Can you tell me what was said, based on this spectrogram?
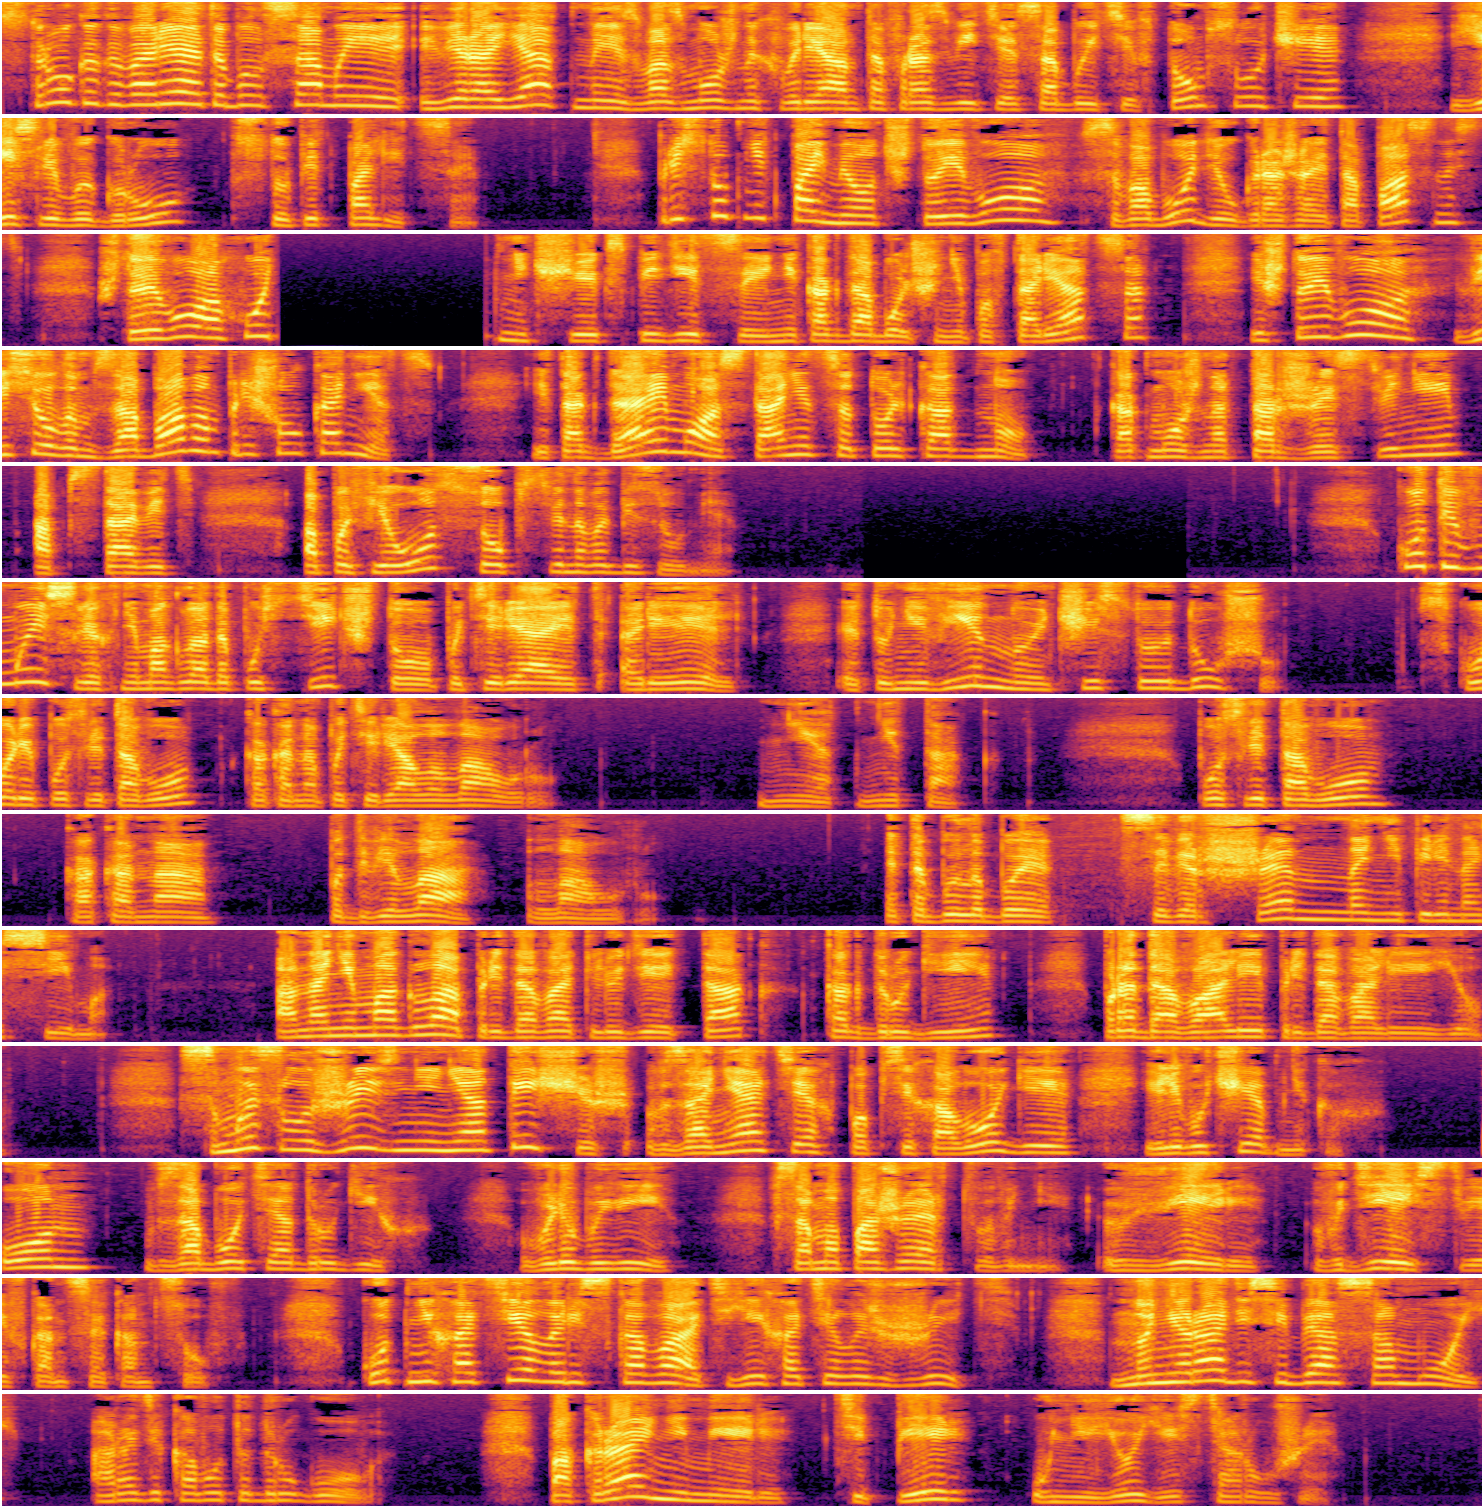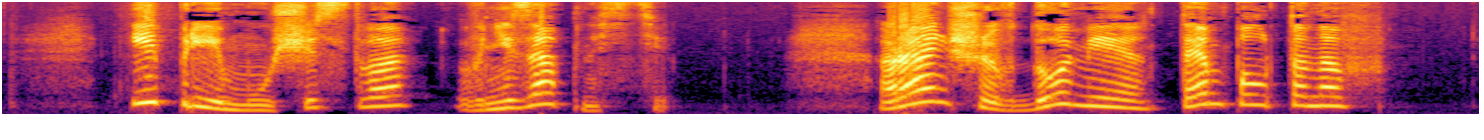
Строго говоря, это был самый вероятный из возможных вариантов развития событий в том случае, если в игру вступит полиция. Преступник поймет, что его свободе угрожает опасность, что его охотничьи экспедиции никогда больше не повторятся, и что его веселым забавам пришел конец, и тогда ему останется только одно: как можно торжественнее обставить апофеоз собственного безумия. Кот и в мыслях не могла допустить, что потеряет Ариэль, эту невинную чистую душу, вскоре после того, как она потеряла Лауру. Нет, не так. После того, как она подвела Лауру. Это было бы совершенно непереносимо. Она не могла предавать людей так, как другие продавали и предавали ее. Смысл жизни не отыщешь в занятиях по психологии или в учебниках. Он в заботе о других, в любви, в самопожертвовании, в вере, в действии в конце концов. Кот не хотела рисковать, ей хотелось жить но не ради себя самой, а ради кого-то другого. По крайней мере, теперь у нее есть оружие. И преимущество внезапности. Раньше в доме Темплтонов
